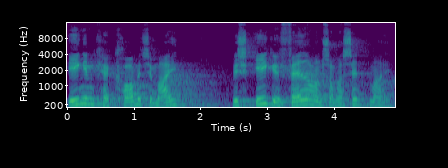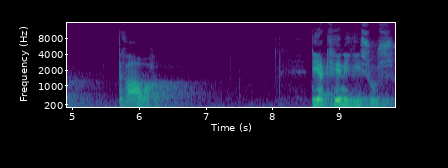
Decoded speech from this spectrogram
ingen kan komme til mig, hvis ikke faderen, som har sendt mig, drager ham. Det at kende Jesus,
